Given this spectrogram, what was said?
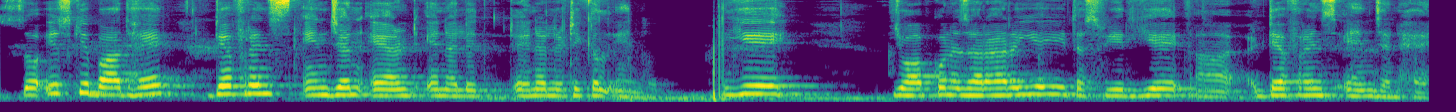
सो so, इसके बाद है difference engine and analytical engine ये जो आपको नज़र आ रही है ये तस्वीर ये डिफरेंस इंजन है।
